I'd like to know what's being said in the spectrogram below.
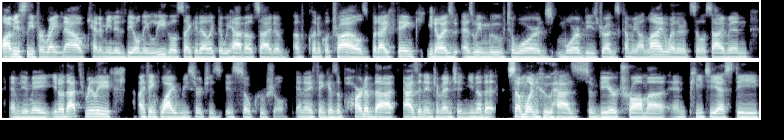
obviously for right now ketamine is the only legal psychedelic that we have outside of, of clinical trials but i think you know as as we move towards more of these drugs coming online whether it's psilocybin mdma you know that's really i think why research is is so crucial and i think as a part of that as an intervention you know that someone who has severe trauma and ptsd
